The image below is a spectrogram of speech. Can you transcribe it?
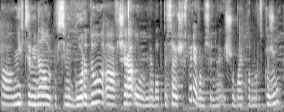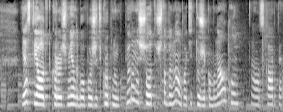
У них терминалы по всему городу. Вчера, о, у меня была потрясающая история, я вам сегодня еще байку одну расскажу. Я стояла тут, короче, мне надо было положить крупную купюру на счет, чтобы, ну, оплатить ту же коммуналку э, с карты.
